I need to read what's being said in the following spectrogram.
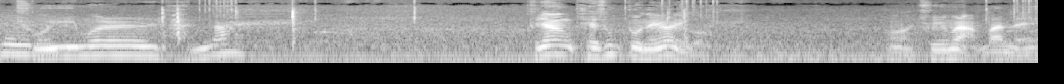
조임을 받나? 그냥 계속 도네요 이거. 어, 조임을 안 받네.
